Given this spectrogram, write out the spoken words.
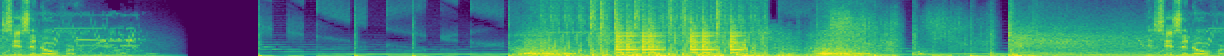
This isn't over. This isn't over.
